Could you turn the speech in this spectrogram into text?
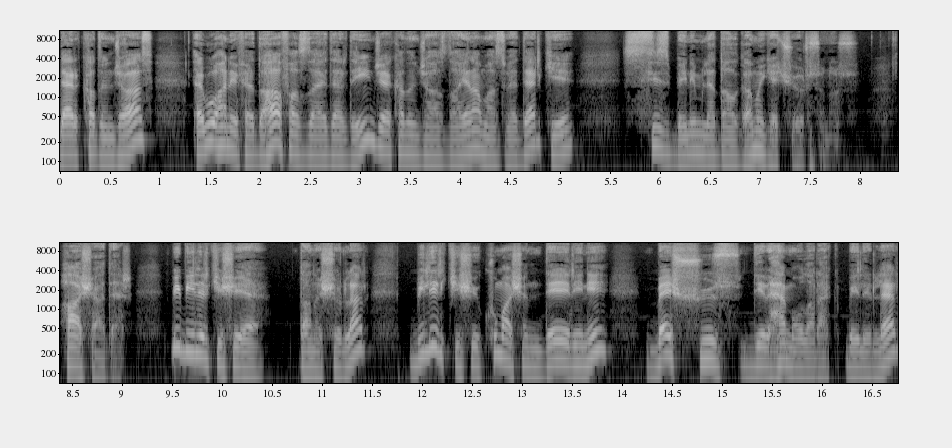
der kadıncağız. Ebu Hanife daha fazla eder deyince kadıncağız dayanamaz ve der ki siz benimle dalga mı geçiyorsunuz? Haşa der. Bir bilir kişiye danışırlar. Bilir kişi kumaşın değerini 500 dirhem olarak belirler.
